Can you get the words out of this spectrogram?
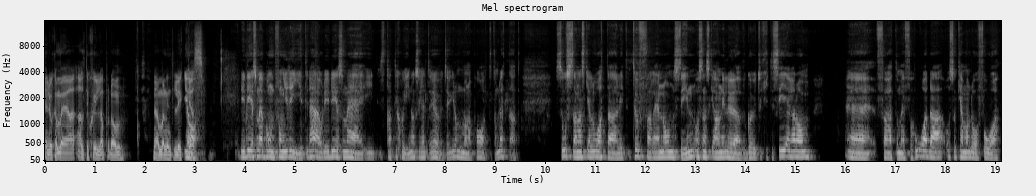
Eller då kan man ju alltid skylla på dem när man inte lyckas. Ja. Det är det som är bondfångeriet i det här och det är det som är i strategin också, helt övertygad om man har pratat om detta. Att sossarna ska låta lite tuffare än någonsin och sen ska Annie Lööf gå ut och kritisera dem eh, för att de är för hårda och så kan man då få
